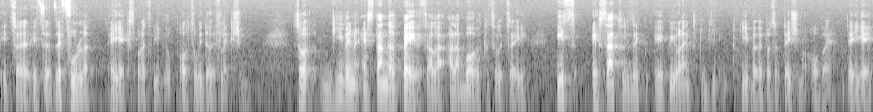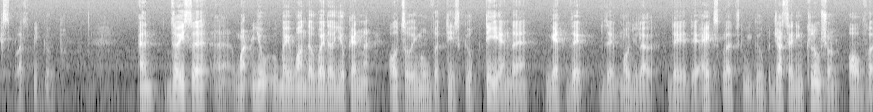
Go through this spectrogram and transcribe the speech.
it's, it's the full AX plus B group, also with the reflection. So given a standard pair a la, a la Bork, so let's say, it's exactly the equivalent to, to give a representation of uh, the AX plus B group. And there is a, uh, one, you may wonder whether you can also remove this group T and uh, get the, the modular, the, the X plus B group, just an inclusion of uh,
